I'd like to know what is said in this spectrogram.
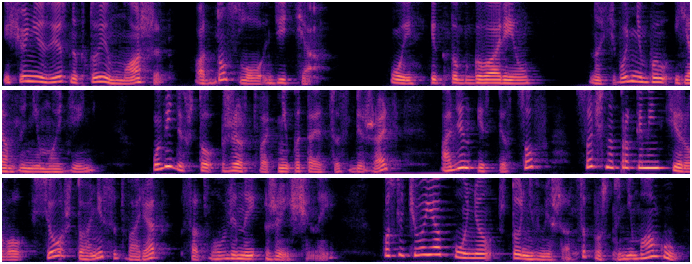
Еще неизвестно, кто им машет. Одно слово – дитя. Ой, и кто бы говорил. Но сегодня был явно не мой день. Увидев, что жертва не пытается сбежать, один из певцов сочно прокомментировал все, что они сотворят с отловленной женщиной. После чего я понял, что не вмешаться просто не могу.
